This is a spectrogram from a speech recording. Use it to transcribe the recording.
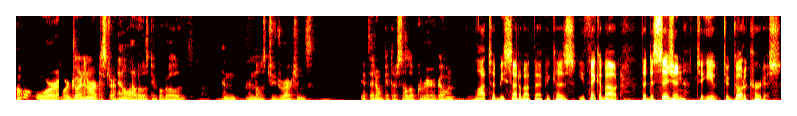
or, or, or join an orchestra. And a lot of those people go in, in those two directions if they don't get their solo career going. A lot to be said about that because you think about the decision to to go to Curtis,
